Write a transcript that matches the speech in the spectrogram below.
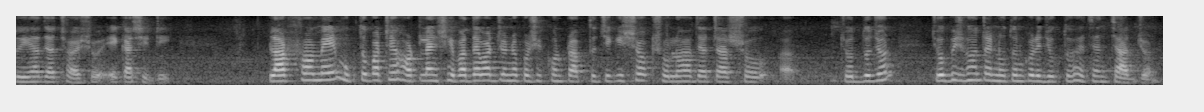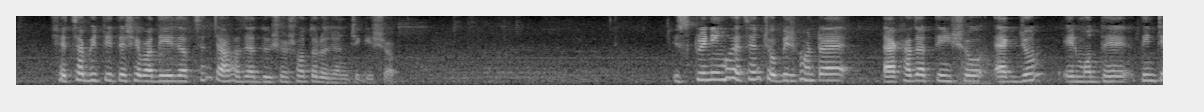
দুই হাজার ছয়শো একাশিটি। প্ল্যাটফর্মের মুক্তপাঠে হটলাইন সেবা দেওয়ার জন্য প্রশিক্ষণপ্রাপ্ত চিকিৎসক ষোলো হাজার চারশো চোদ্দ জন, চব্বিশ ঘন্টায় নতুন করে যুক্ত হয়েছেন চারজন স্বেচ্ছাভিত্তিতে সেবা দিয়ে যাচ্ছেন চার হাজার দুইশো সতেরো জন চিকিৎসক। স্ক্রিনিং হয়েছেন চব্বিশ ঘন্টায় এক হাজার তিনশো একজন এর মধ্যে তিনটি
